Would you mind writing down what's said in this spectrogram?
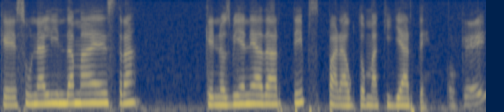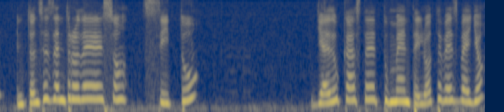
que es una linda maestra que nos viene a dar tips para automaquillarte. Ok. Entonces, dentro de eso, si tú ya educaste tu mente y luego te ves bello,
